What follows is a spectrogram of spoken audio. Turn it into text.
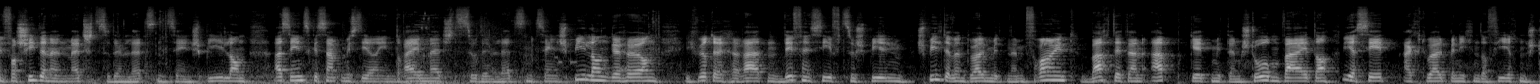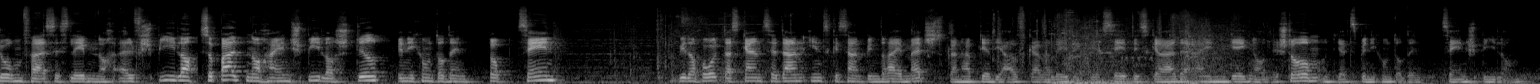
in verschiedenen Matches zu den letzten 10 Spielern. Also insgesamt müsst ihr in drei Matches zu den letzten 10 Spielern gehören. Ich würde euch raten, defensiv zu spielen. Spielt eventuell mit einem Freund, wartet dann ab, geht mit dem Sturm weiter. Wie ihr seht, aktuell bin ich in der vierten Sturmphase, es leben noch 11 Spieler. Sobald noch ein Spieler stirbt, bin ich unter den Top 10 wiederholt das Ganze dann insgesamt in drei Matches, dann habt ihr die Aufgabe erledigt. Ihr seht, ist gerade ein Gegner gestorben und jetzt bin ich unter den 10 Spielern.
